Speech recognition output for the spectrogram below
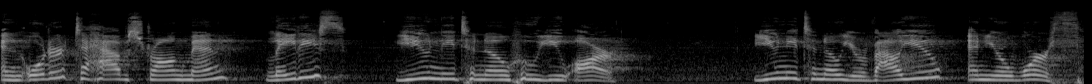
And in order to have strong men, ladies, you need to know who you are. You need to know your value and your worth.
